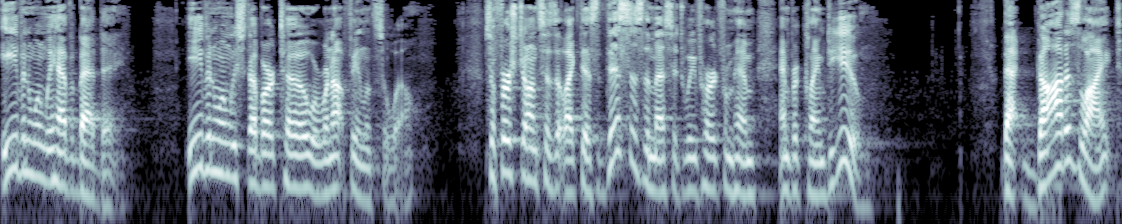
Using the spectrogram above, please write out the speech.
even when we have a bad day, even when we stub our toe or we're not feeling so well. So First John says it like this This is the message we've heard from him and proclaimed to you that God is light,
